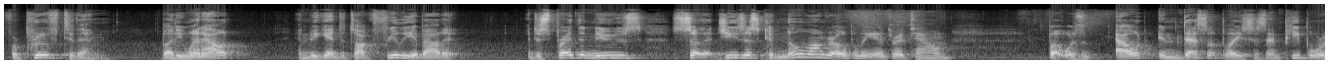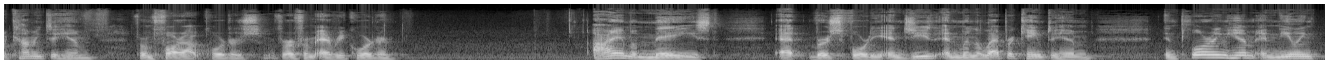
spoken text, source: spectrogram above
for proof to them. But he went out and began to talk freely about it and to spread the news so that Jesus could no longer openly enter a town, but was out in desolate places, and people were coming to him from far out quarters, or from every quarter. I am amazed at verse 40. And, Jesus, and when the leper came to him, imploring him and kneeling,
